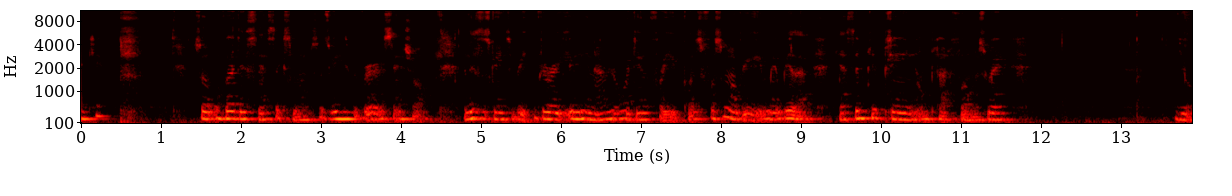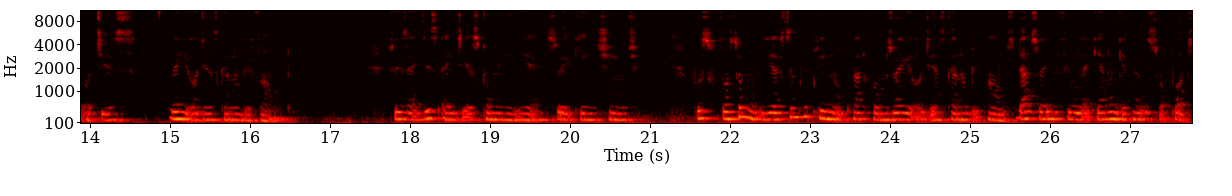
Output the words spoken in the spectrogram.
Okay. So over this next six months, it's going to be very essential, and this is going to be very healing and rewarding for you because for some of you it may be that you're simply playing on platforms where your audience where your audience cannot be found. So it's like this idea is coming in here so can change. For, for some of you you're simply playing on platforms where your audience cannot be found. That's why you feel like you're not getting the support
